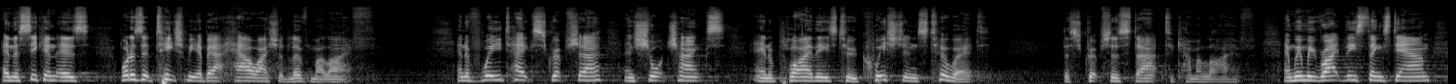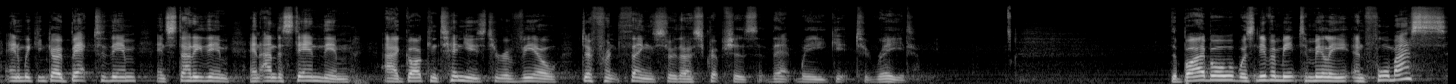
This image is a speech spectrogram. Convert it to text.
And the second is, what does it teach me about how I should live my life? And if we take scripture in short chunks and apply these two questions to it, the scriptures start to come alive. And when we write these things down and we can go back to them and study them and understand them, uh, God continues to reveal different things through those scriptures that we get to read. The Bible was never meant to merely inform us,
